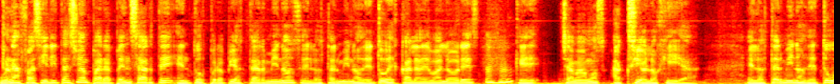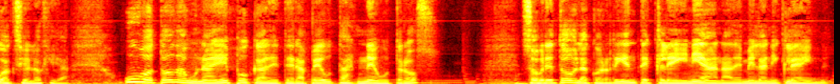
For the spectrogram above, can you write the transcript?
Una facilitación para pensarte en tus propios términos, en los términos de tu escala de valores, que llamamos axiología, en los términos de tu axiología. Hubo toda una época de terapeutas neutros, sobre todo la corriente kleiniana de Melanie Klein,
